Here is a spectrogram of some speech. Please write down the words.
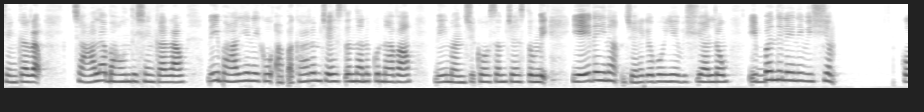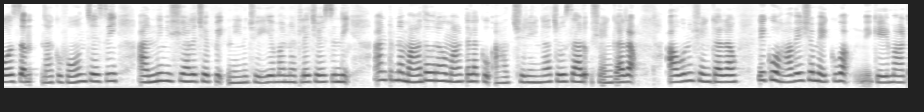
శంకర్రావు. చాలా బాగుంది శంకర్రావు. నీ భార్య నీకు అపకారం చేస్తుంది అనుకున్నావా నీ మంచి కోసం చేస్తుంది. ఏదైనా జరగబోయే విషయాల్లో ఇబ్బంది లేని విషయం కోసం నాకు ఫోన్ చేసి అన్ని విషయాలు చెప్పి నేను చెయ్యమన్నట్లే చేసింది అంటున్న మాధవరావు మాటలకు ఆశ్చర్యంగా చూశాడు శంకర్రావు. అవును శంకర్రావు నీకు ఆవేశం ఎక్కువ. నీకే మాట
